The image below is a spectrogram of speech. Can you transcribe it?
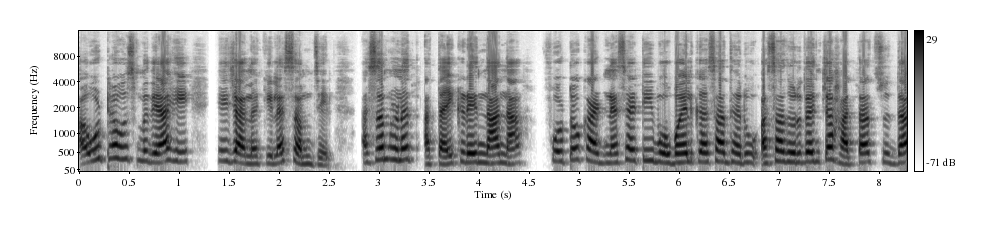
आउट हाऊसमध्ये आहे हे जानकीला समजेल. असं म्हणत आता इकडे नाना फोटो काढण्यासाठी मोबाईल कसा धरू असा धरू त्यांच्या हातात सुद्धा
